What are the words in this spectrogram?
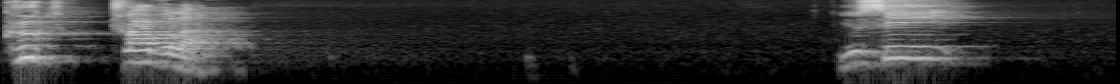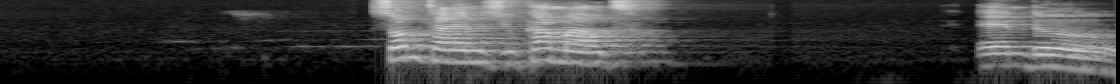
crooked traveler, you see, sometimes you come out and uh,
